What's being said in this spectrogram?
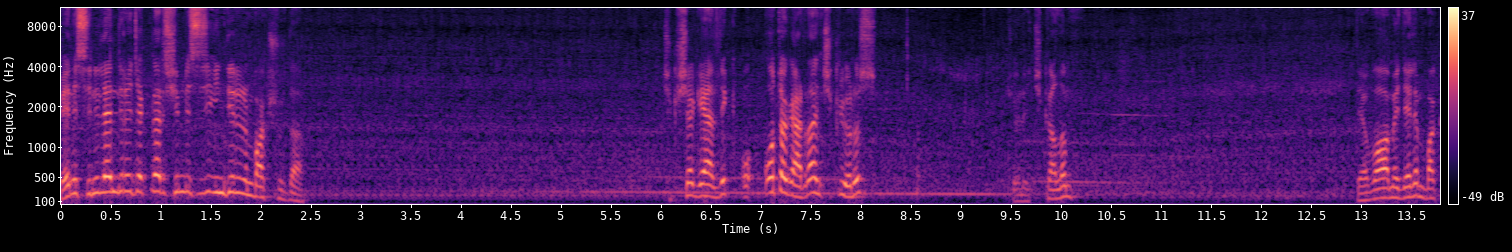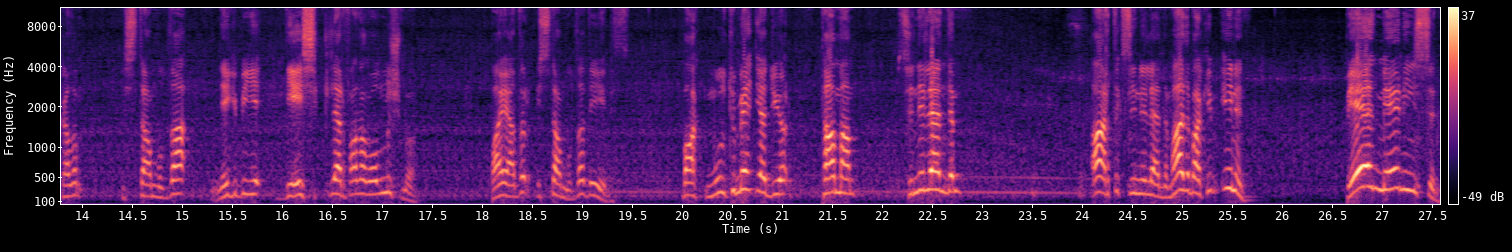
Beni sinirlendirecekler şimdi sizi indiririm bak şurada. Çıkışa geldik. O otogardan çıkıyoruz. Şöyle çıkalım. Devam edelim bakalım İstanbul'da ne gibi değişiklikler falan olmuş mu? Bayağıdır İstanbul'da değiliz. Bak multimedya diyor. Tamam. Sinirlendim. Artık sinirlendim. Hadi bakayım inin. Beğenmeyen insin.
